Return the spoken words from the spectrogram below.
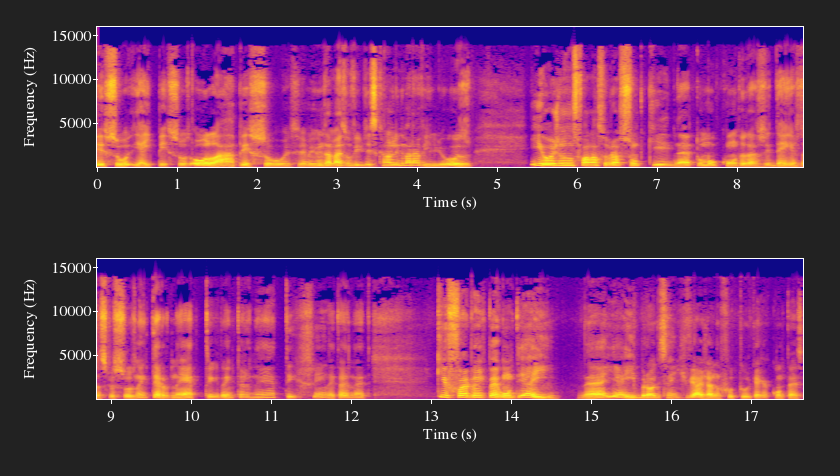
Pessoas. E aí, pessoas. Olá, pessoas. Sejam bem-vindos a mais um vídeo desse canal lindo maravilhoso. E hoje nós vamos falar sobre o assunto que né, tomou conta das ideias das pessoas na internet. Da internet, sim, da internet. Que foi a grande pergunta. E aí? Né? E aí, brother? Se a gente viajar no futuro, o que é que acontece?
